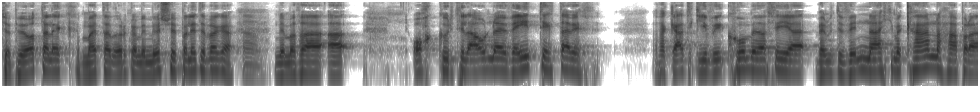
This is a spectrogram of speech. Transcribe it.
töpu óttaleg mæta örgna með mjög svipa litið baka. Nema það að okkur til ánægju veit eitt af við að það gæti ekki komið að því að við myndum vinna ekki með kana, það bara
